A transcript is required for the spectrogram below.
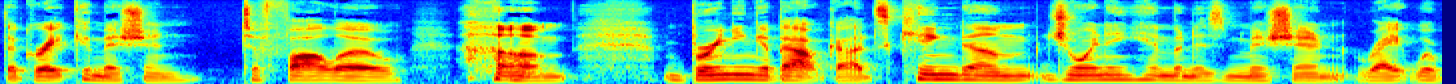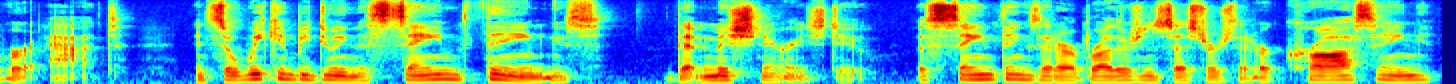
the Great Commission, to follow um, bringing about God's kingdom, joining Him in His mission right where we're at. And so we can be doing the same things that missionaries do the same things that our brothers and sisters that are crossing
